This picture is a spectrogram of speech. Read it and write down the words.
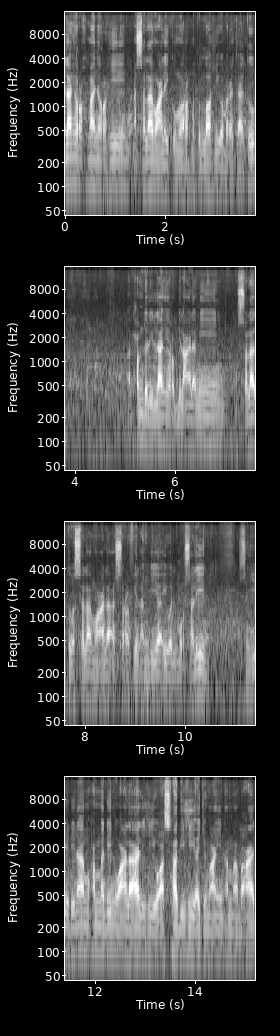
Bismillahirrahmanirrahim. Assalamualaikum warahmatullahi wabarakatuh. Alhamdulillahi rabbil alamin. Assalatu wassalamu ala asrafil anbiya'i wal mursalin. Sayyidina Muhammadin wa ala alihi wa ashabihi ajma'in. Amma ba'd.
